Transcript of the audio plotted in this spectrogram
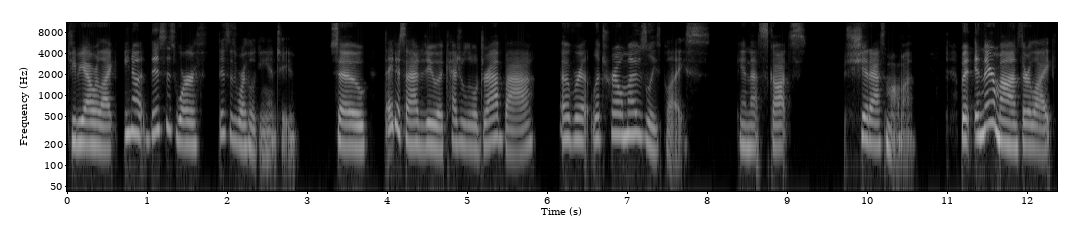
GBI were like, you know, this is worth this is worth looking into. So they decided to do a casual little drive-by over at Latrell Mosley's place. Again, that's Scott's shit ass mama. But in their minds, they're like,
